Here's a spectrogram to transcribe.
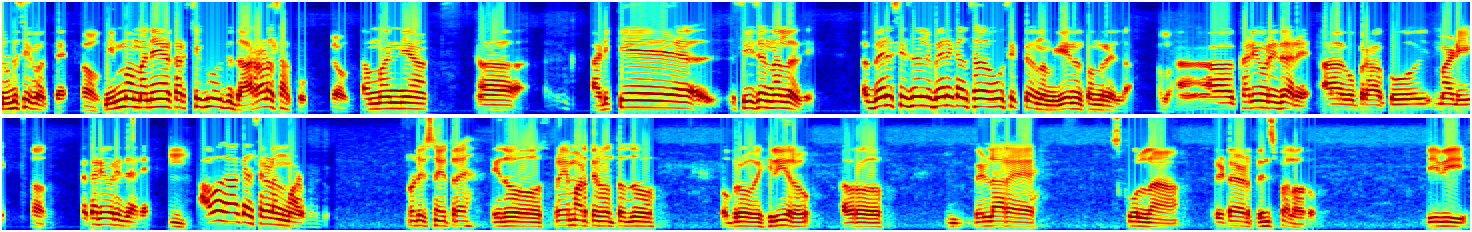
ದುಡ್ಡು ಸಿಗುತ್ತೆ. ನಿಮ್ಮ ಮನೆಯ ಖರ್ಚಿಗೂ ಇದು ಧಾರಾಳ ಸಾಕು. ಸಾಮಾನ್ಯ ಅಡಿಕೆ ಸೀಸನ್ ಅಲ್ಲದೆ. ಬೇರೆ ಸೀಸನ್ ಅಲ್ಲಿ ಬೇರೆ ಕೆಲಸವೂ ಸಿಗ್ತದೆ ನಮ್ಗೆ ಏನು ತೊಂದರೆ ಇಲ್ಲ. ಅಲ್ಲ. ಆ, ಕರಿಯೋರು ಇದ್ದಾರೆ. ಆ ಗೊಬ್ಬರ ಹಾಕು ಮಾಡಿ ಹೌದು. ಕರಿಯೋರು ಇದ್ದಾರೆ. ಹ್ಮ್. ಅವಾಗ ಆ ಕೆಲಸಗಳನ್ನು ಮಾಡ್ಬೋದು. ನೋಡಿ ಸ್ನೇಹಿತರೆ ಇದು ಸ್ಪ್ರೇ ಮಾಡ್ತಿರುವಂಥದ್ದು ಒಬ್ರು ಹಿರಿಯರು. ಅವರು ಬೆಳ್ಳಾರೆ ಸ್ಕೂಲ್ನ ರಿಟೈರ್ಡ್ ಪ್ರಿನ್ಸಿಪಾಲ್ ಅವರು. ಬಿ ವಿ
